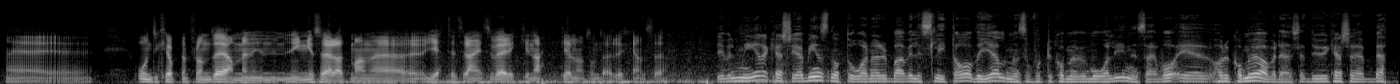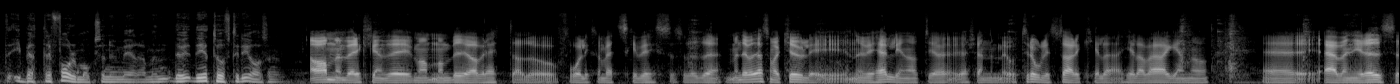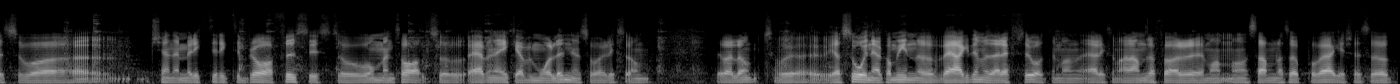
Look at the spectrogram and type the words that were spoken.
eh, ont i kroppen från det, men inget så här att man är jätteträningsverk i nacken eller något sånt där, det kan jag säga. Det är väl mera kanske, jag minns något år när du bara ville slita av dig hjälmen så fort du kom över mållinjen. Så är, har du kommit över den? Du är kanske bet, i bättre form också numera, men det, det är tufft i det avseendet. Ja men verkligen, är, man, man, blir överhettad och får liksom vätskebrist och så vidare. Men det var det som var kul i, nu i helgen, att jag, jag kände mig otroligt stark hela, hela vägen. Och, eh, Eh, även i racet så var, kände jag mig riktigt, riktigt bra fysiskt och, och mentalt. Så även när jag gick över mållinjen så var det liksom det var lugnt. Och jag, jag, såg när jag kom in och vägde mig där efteråt när man är liksom alla andra förare, man, man samlas upp och väger sig. Så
